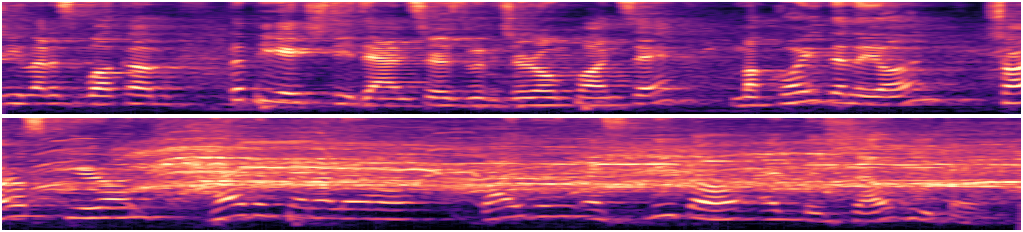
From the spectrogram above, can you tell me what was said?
energy, let us welcome the PhD dancers with Jerome Ponce, Makoy De Leon, Charles Kiron, Heaven Peralejo, Vivoree Esclito, and Michelle Vito.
